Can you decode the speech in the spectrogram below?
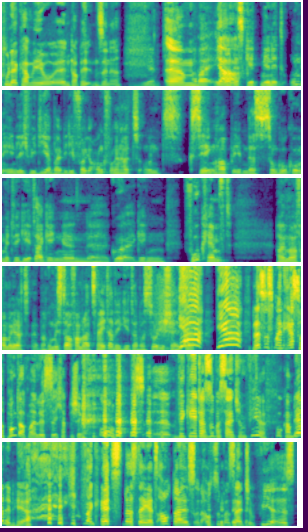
cooler Cameo in doppelten Sinne. ja. Ähm, Aber ja, meine, es geht mir nicht unähnlich wie dir, weil wie die Folge angefangen hat und gesehen habe, eben, dass Son Goku mit Vegeta gegen, äh, gegen Fu kämpft, habe ich mir auf einmal gedacht, äh, warum ist da auf einmal ein zweiter Vegeta? Was soll die Scheiße? Ja, ja, das ist mein erster Punkt auf meiner Liste. Ich habe geschrieben, oh, s- äh, Vegeta Super Saiyan 4. Wo kam der denn her? ich habe vergessen, dass der jetzt auch da ist und auch Super Saiyan 4 ist.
